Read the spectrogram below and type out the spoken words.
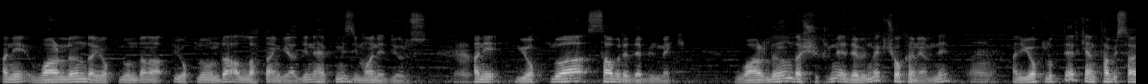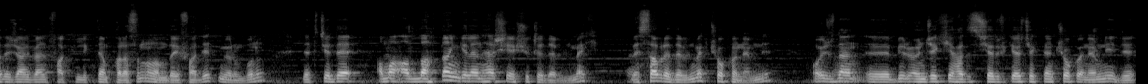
hani varlığın da yokluğundan yokluğun da Allah'tan geldiğine hepimiz iman ediyoruz. Evet. Hani yokluğa sabredebilmek, varlığın da şükrünü edebilmek çok önemli. Evet. Hani yokluk derken tabii sadece hani ben fakirlikten parasının anlamda ifade etmiyorum bunu. Neticede ama Allah'tan gelen her şeye şükredebilmek ve sabredebilmek çok önemli. O yüzden e, bir önceki hadis-i şerif gerçekten çok önemliydi.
